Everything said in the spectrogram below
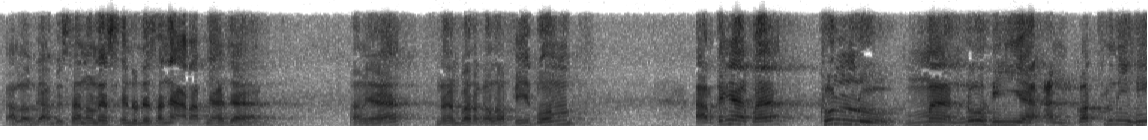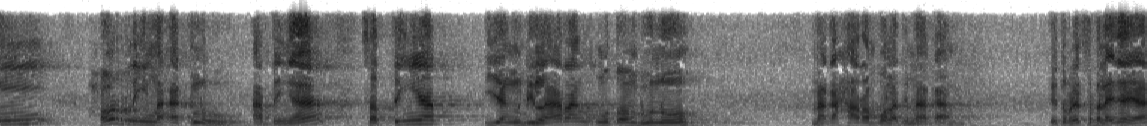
Kalau enggak bisa nulis Indonesianya Arabnya aja. Paham ya? Nah, barakallahu fikum. Artinya apa? Kullu manuhiya an qatlihi hurrima akluhu. Artinya setiap yang dilarang untuk membunuh maka haram pula dimakan. Itu berarti sebaliknya ya.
